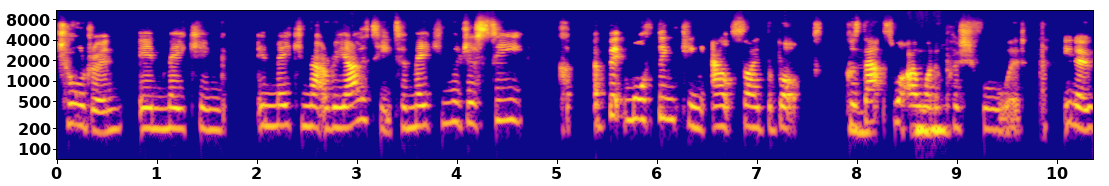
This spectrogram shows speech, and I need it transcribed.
children in making in making that a reality to making them just see a bit more thinking outside the box because mm. that's what I want to mm-hmm. push forward. You know,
